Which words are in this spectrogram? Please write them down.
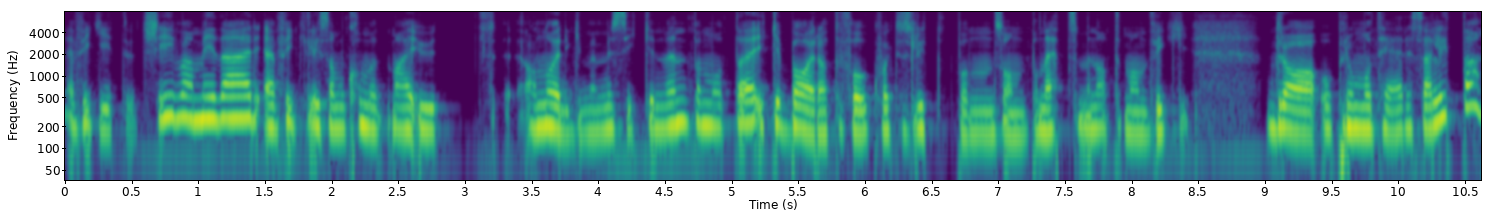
jeg fikk gitt ut skiva mi der. Jeg fikk liksom kommet meg ut av Norge med musikken min, på en måte. Ikke bare at folk faktisk lyttet på den sånn på nett, men at man fikk dra og promotere seg litt, da,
